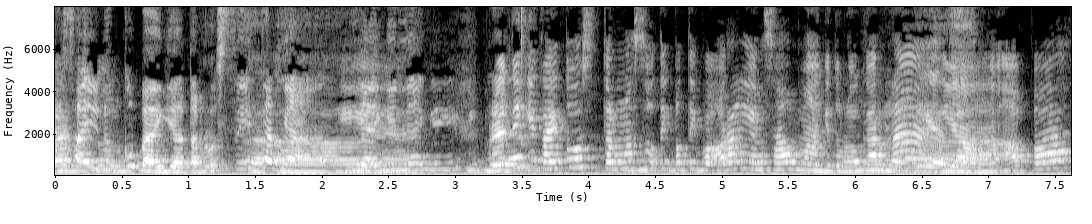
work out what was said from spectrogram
masa hidupku bahagia terus sih kan nggak nggak iya. gini gini. Berarti kita itu termasuk tipe-tipe orang yang sama gitu loh Karena Yes. ya apa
